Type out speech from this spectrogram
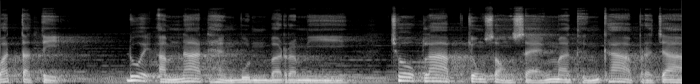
วัตตติ ด้วยอำนาจแห่งบุญบารมี โชคลาภจงส่องแสงมาถึงข้าพระเจ้า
